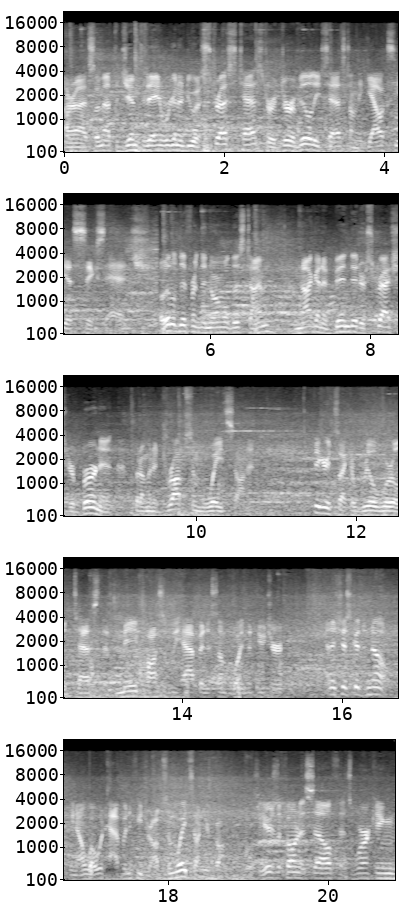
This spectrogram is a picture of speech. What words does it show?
All right, so I'm at the gym today and we're gonna do a stress test or a durability test on the Galaxy S6 Edge. A little different than normal this time. I'm not gonna bend it or scratch it or burn it, but I'm gonna drop some weights on it. I figure it's like a real world test that may possibly happen at some point in the future, and it's just good to know, you know, what would happen if you drop some weights on your phone. So here's the phone itself, it's working,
